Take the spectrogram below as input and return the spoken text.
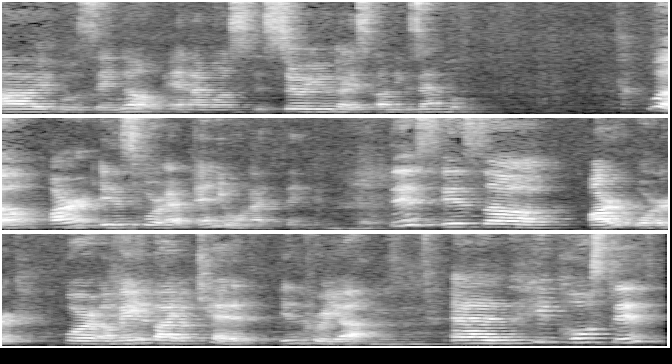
I would say no, and I want to show you guys an example. Well, art is for anyone, I think. This is a artwork for uh, made by a kid in Korea, and he posted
